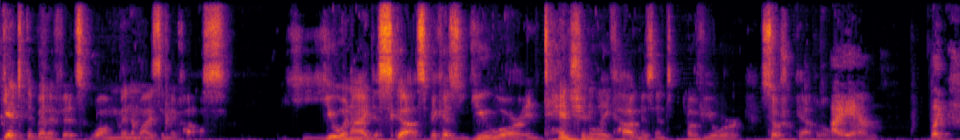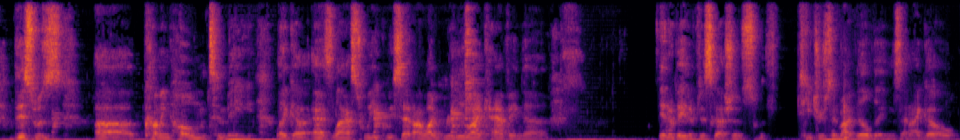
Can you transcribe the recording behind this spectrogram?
get the benefits while minimizing the costs? You and I discuss because you are intentionally cognizant of your social capital. I am. Like this was uh, coming home to me. Like uh, as last week we said, I like really like having uh, innovative discussions with teachers in my buildings, and I go,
